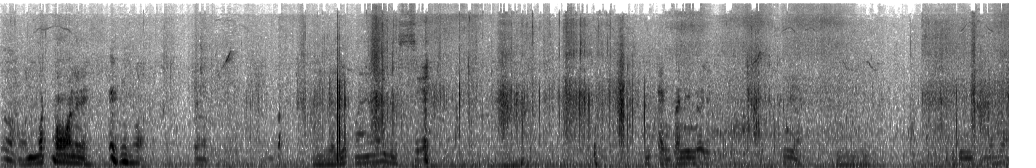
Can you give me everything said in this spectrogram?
โอ้โหมดบอเลยเหลือเยอะไหมดูสิมีแอ่งปลานินด้วยดินี่อะดูนี่เนี่ย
